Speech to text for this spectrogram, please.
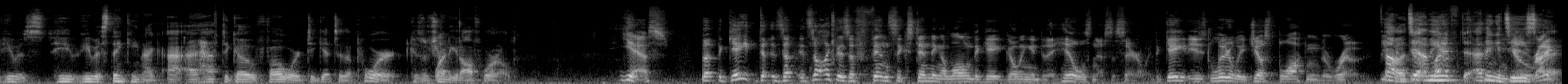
he was he he was thinking like I, I have to go forward to get to the port because we're trying to get off world. Yes, but the gate, it's not, it's not like there's a fence extending along the gate going into the hills necessarily. The gate is literally just blocking the road. You No, it's I mean it, I think it's easy. Right.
